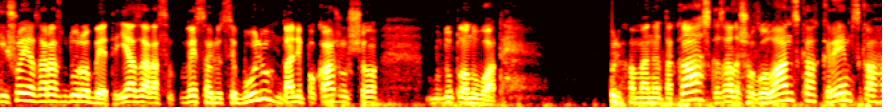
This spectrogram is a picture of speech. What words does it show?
І що я зараз буду робити? Я зараз висавлю цибулю, далі покажу, що буду планувати. Цибулька в мене така, сказали, що голландська, кримська.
